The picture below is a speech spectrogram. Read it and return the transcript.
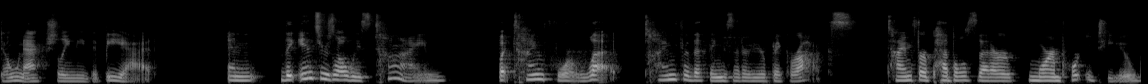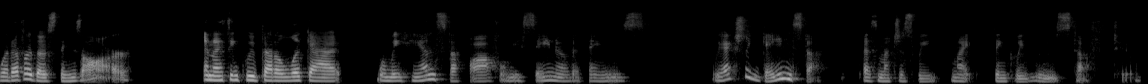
don't actually need to be at? And the answer is always time, but time for what? Time for the things that are your big rocks, time for pebbles that are more important to you, whatever those things are. And I think we've got to look at when we hand stuff off, when we say no to things, we actually gain stuff as much as we might think we lose stuff too.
